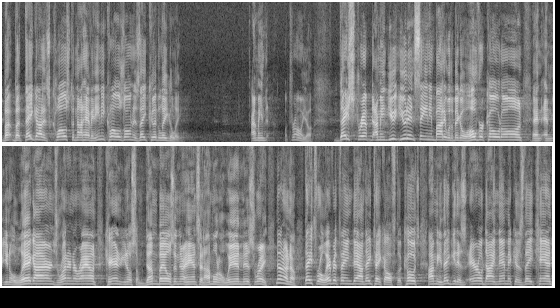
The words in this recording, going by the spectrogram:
but, but they got as close to not having any clothes on as they could legally. I mean, what's wrong with y'all? They stripped, I mean, you, you didn't see anybody with a big old overcoat on and, and, you know, leg irons running around, carrying, you know, some dumbbells in their hands and I'm going to win this race. No, no, no. They throw everything down. They take off the coats. I mean, they get as aerodynamic as they can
